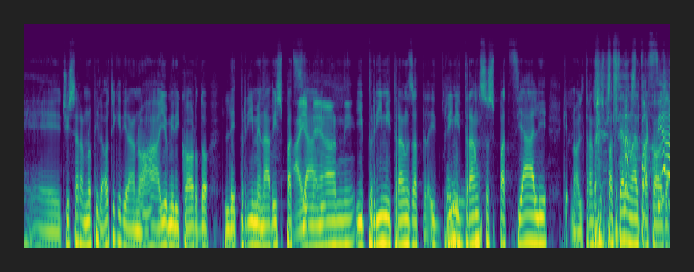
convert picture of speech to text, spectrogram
eh, ci saranno piloti che diranno, ah, io mi ricordo le prime navi spaziali. I primi, transat- i primi Uh. transpaziali, che- no, il transpaziale è un'altra cosa.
